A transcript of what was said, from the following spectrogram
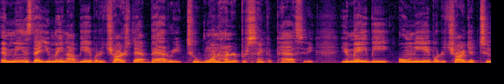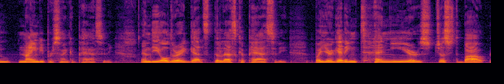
It means that you may not be able to charge that battery to 100% capacity. You may be only able to charge it to 90% capacity. And the older it gets, the less capacity. But you're getting 10 years just about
